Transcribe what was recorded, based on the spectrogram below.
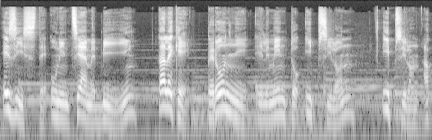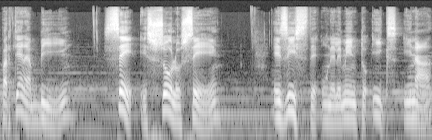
esiste un insieme b tale che per ogni elemento y, y appartiene a b se e solo se esiste un elemento x in a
